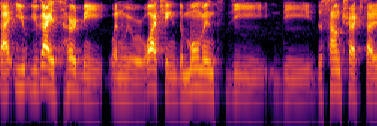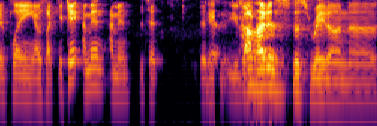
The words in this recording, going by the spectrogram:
I, you you guys heard me when we were watching. The moment the the the soundtrack started playing, I was like, okay, I'm in, I'm in. That's it. That's, You How high does this rate on uh,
